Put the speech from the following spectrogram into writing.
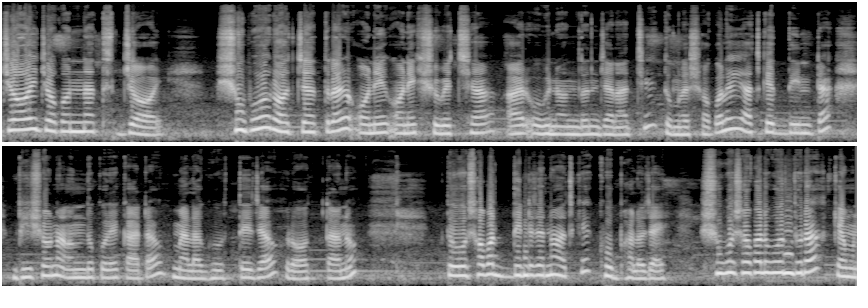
জয় জগন্নাথ, জয়। শুভ রথযাত্রার অনেক অনেক শুভেচ্ছা আর অভিনন্দন জানাচ্ছি। তোমরা সকলেই আজকের দিনটা ভীষণ আনন্দ করে কাটাও, মেলা ঘুরতে যাও, রথ টানো। তো সবার দিনটা যেন আজকে খুব ভালো যায়। শুভ সকাল বন্ধুরা, কেমন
